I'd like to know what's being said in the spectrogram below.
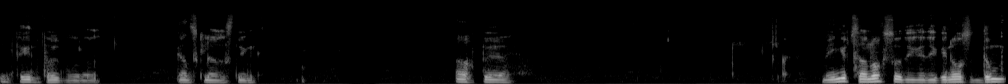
Auf jeden Fall, Bruder. Ganz klares Ding. Ach, Bär. Wen gibt's da noch so, Digga, der genauso dumm,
